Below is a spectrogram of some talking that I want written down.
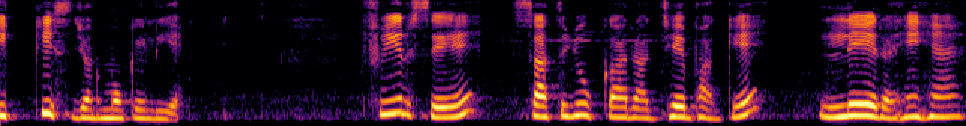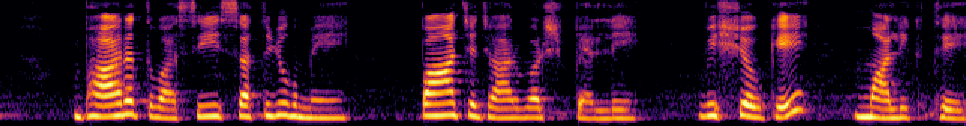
इक्कीस जन्मों के लिए। फिर से सतयुग का राज्य भाग्य ले रहे हैं। भारतवासी सतयुग में पाँच हज़ार वर्ष पहले विश्व के मालिक थे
